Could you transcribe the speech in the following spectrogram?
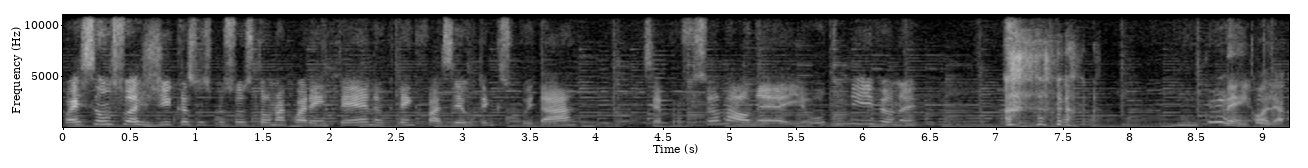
Quais são suas dicas para as pessoas que estão na quarentena? O que tem que fazer, o que tem que se cuidar? Você é profissional, né? Aí é outro nível, né? Bem, olha,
